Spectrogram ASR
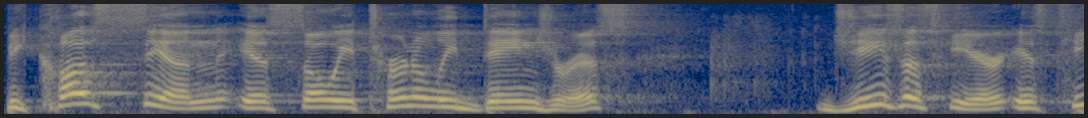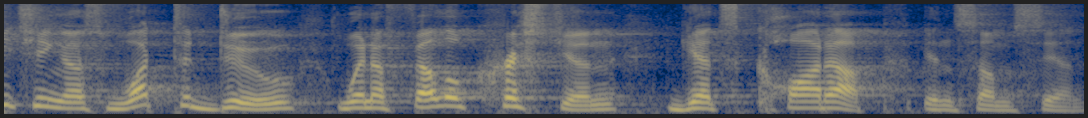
Because sin is so eternally dangerous, Jesus here is teaching us what to do when a fellow Christian gets caught up in some sin.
